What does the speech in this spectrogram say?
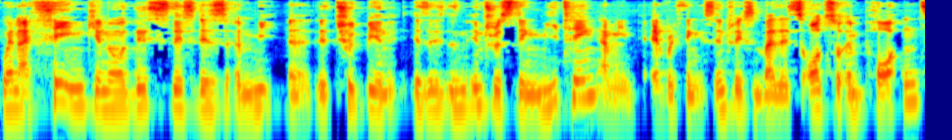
when I think you know this this is a uh, it should be an is an interesting meeting. I mean everything is interesting, but it's also important.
